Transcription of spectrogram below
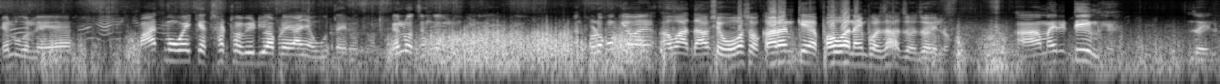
પહેલું એટલે પાંચમો હોય કે છઠ્ઠો વીડિયો આપણે અહીંયા ઉતાર્યો હતો. પહેલો જંગલનો અને થોડો શું કહેવાય, અવાજ આવશે ઓછો, કારણ કે પવન અહીં પર જાજો, જોઈ લો. આ અમારી ટીમ છે. જોઈ લો.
